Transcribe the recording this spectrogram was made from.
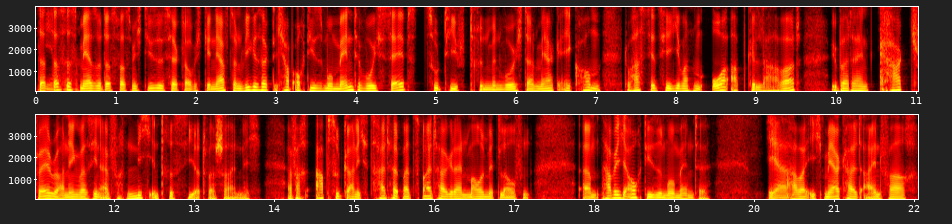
da, ja. Das ist mehr so das, was mich dieses Jahr, glaube ich, genervt hat. Und wie gesagt, ich habe auch diese Momente, wo ich selbst zu tief drin bin, wo ich dann merke, ey komm, du hast jetzt hier jemandem Ohr abgelabert über dein Kark Trailrunning, was ihn einfach nicht interessiert wahrscheinlich. Einfach absolut gar nicht. Jetzt halt halt mal zwei Tage dein Maul mitlaufen. Ähm, habe ich auch diese Momente. Ja. Aber ich merke halt einfach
